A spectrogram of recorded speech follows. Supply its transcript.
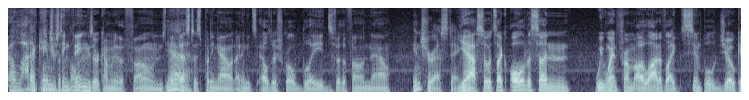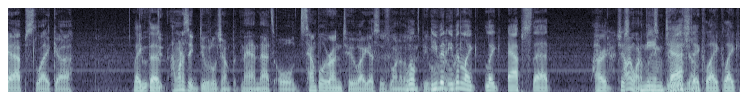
a lot of came to the interesting things are coming to the phones. Yeah. Bethesda's putting out, I think it's Elder Scroll Blades for the phone now. interesting. Yeah, so it's like all of a sudden we went from a lot of like simple joke apps like uh, like Do- the do- I want to say Doodle Jump, but man, that's old. Temple Run 2, I guess, is one of the well, ones people even remember. even like like apps that are God, just now I wanna play some Doodle meme-tastic, like like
